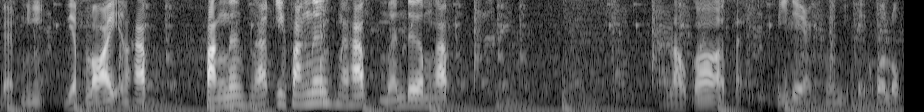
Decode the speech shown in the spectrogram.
แบบนี้เรียบร้อยนะครับ ฝั่งหนึ่งนะครับ อีกฝั่งหนึ่งนะครับ เหมือนเดิมครับ เราก็ใส่สีแดงตรงนี้ใส่ขั้วลบ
